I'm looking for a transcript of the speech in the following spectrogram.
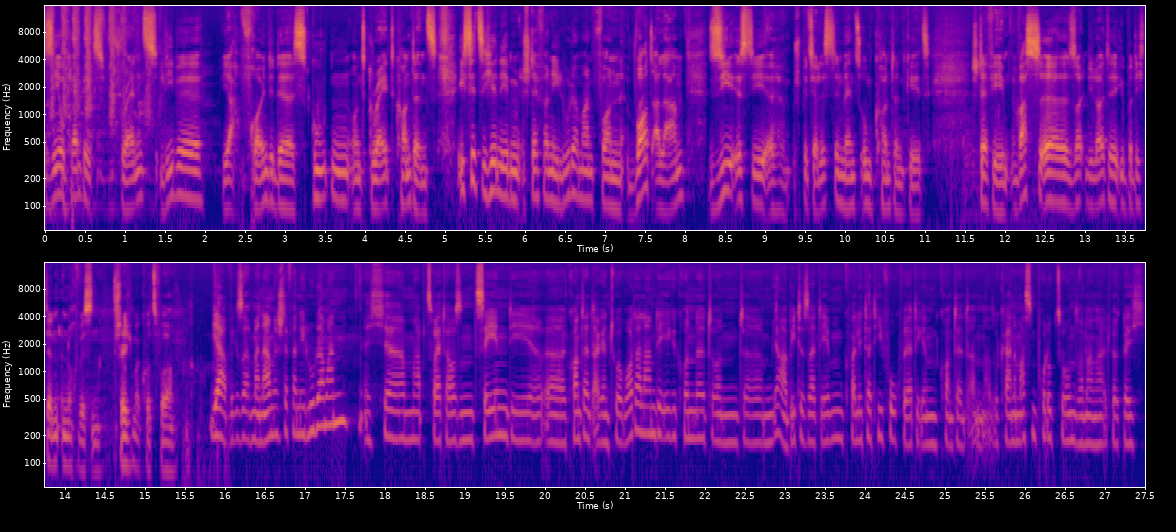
SEO Campings Friends, liebe ja, Freunde des guten und great Contents. Ich sitze hier neben Stefanie Ludermann von Wortalarm. Sie ist die äh, Spezialistin, wenn es um Content geht. Steffi, was äh, sollten die Leute über dich denn noch wissen? Stell dich mal kurz vor. Ja, wie gesagt, mein Name ist Stefanie Ludermann. Ich ähm, habe 2010 die äh, Content-Agentur Wortalarm.de gegründet und ähm, ja, biete seitdem qualitativ hochwertigen Content an. Also keine Massenproduktion, sondern halt wirklich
